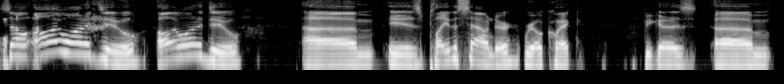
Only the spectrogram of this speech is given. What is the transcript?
so all I want to do, all I want to do, um, is play the sounder real quick because um,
